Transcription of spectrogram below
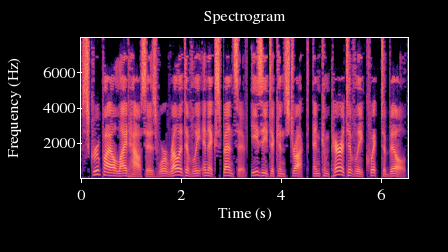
Screwpile lighthouses were relatively inexpensive, easy to construct, and comparatively quick to build.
